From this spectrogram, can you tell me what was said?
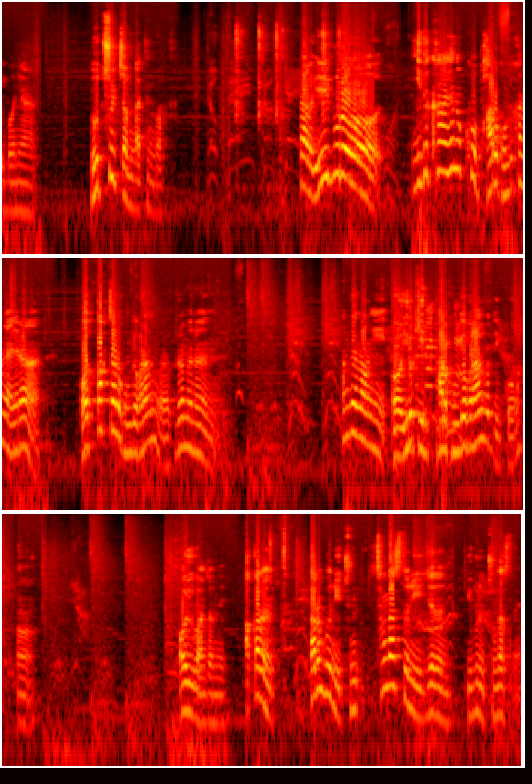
뭐냐 노출점 같은 거. 일부러 이득 하나 해놓고 바로 공격하는 게 아니라 엇박자로 공격을 하는 거예요. 그러면은 상대방이 어 이렇게 바로 공격을 하는 것도 있고 어 어이구 안 졌네. 아까는 다른 분이 중 상단 쓰더니 이제는 이분은 중단 쓰네.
